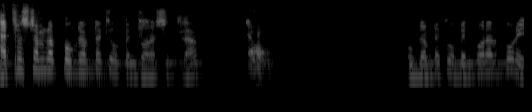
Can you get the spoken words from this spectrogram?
এট ফার্স্ট আমরা প্রোগ্রামটাকে ওপেন করা শিখলাম। প্রোগ্রামটাকে ওপেন করার পরে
